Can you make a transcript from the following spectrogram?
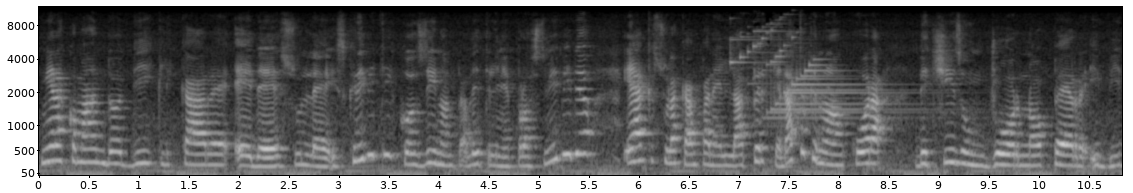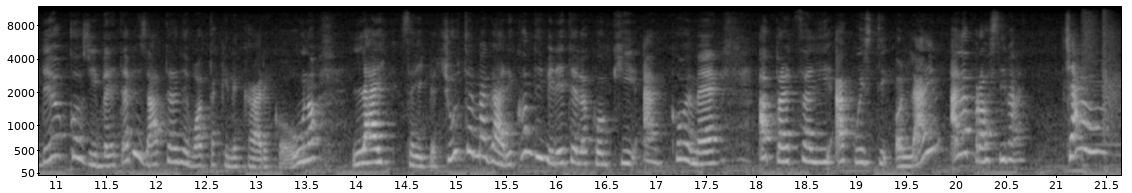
mi raccomando di cliccare ed è sulle iscriviti così non perdete i miei prossimi video e anche sulla campanella perché dato che non ho ancora deciso un giorno per i video così verrete avvisate ogni volta che ne carico uno. Like se vi è piaciuto e magari condividetelo con chi anche come me apprezza gli acquisti online. Alla prossima! Ciao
